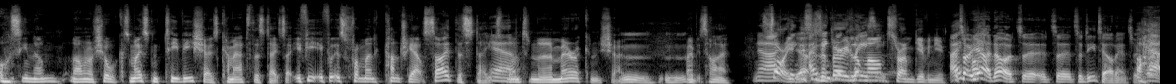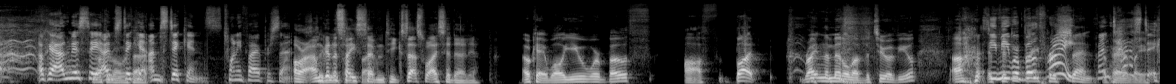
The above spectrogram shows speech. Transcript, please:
oh, see, no, I'm, I'm not sure because most TV shows come out of the states. Like if you, if it was from a country outside the states, Yeah. wanted an American show, Mm-hmm. maybe it's higher. No, Sorry, think- this I is a very long answer I'm giving you. I- So yeah, no, it's a it's a it's a detailed answer. Yeah. Okay, I'm going to say I'm wrong with sticking. I'm sticking. Twenty five percent. all right, I'm going to say 25. 70 because that's what I said earlier. Okay, well, you were both off, but right in the middle of the two of you. Uh, See, me, we're both right. 53%, apparently.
